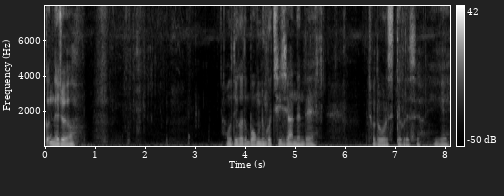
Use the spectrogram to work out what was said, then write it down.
끝내줘요. 어디 가도 먹는 거 지지 않는데 저도 어렸을 때 그랬어요. 이게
